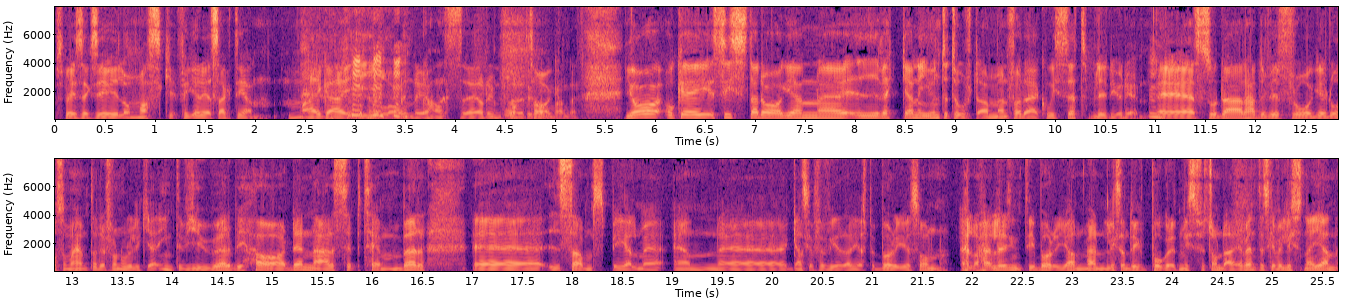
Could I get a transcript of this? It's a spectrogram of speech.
SpaceX är Elon Musk fick jag det sagt igen. My guy Elon, det är hans eh, rymdföretag. Återkommande. Ja okej, sista dagen eh, i veckan är ju inte torsdag men för det här quizet blir det ju det. Mm. Eh, så där hade vi frågor då som var hämtade från olika intervjuer. Vi hörde när September eh, i samspel med en eh, ganska förvirrad Jesper Börjesson, eller, eller inte i början men liksom det pågår ett missförstånd där. Jag vet inte, ska vi lyssna igen?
